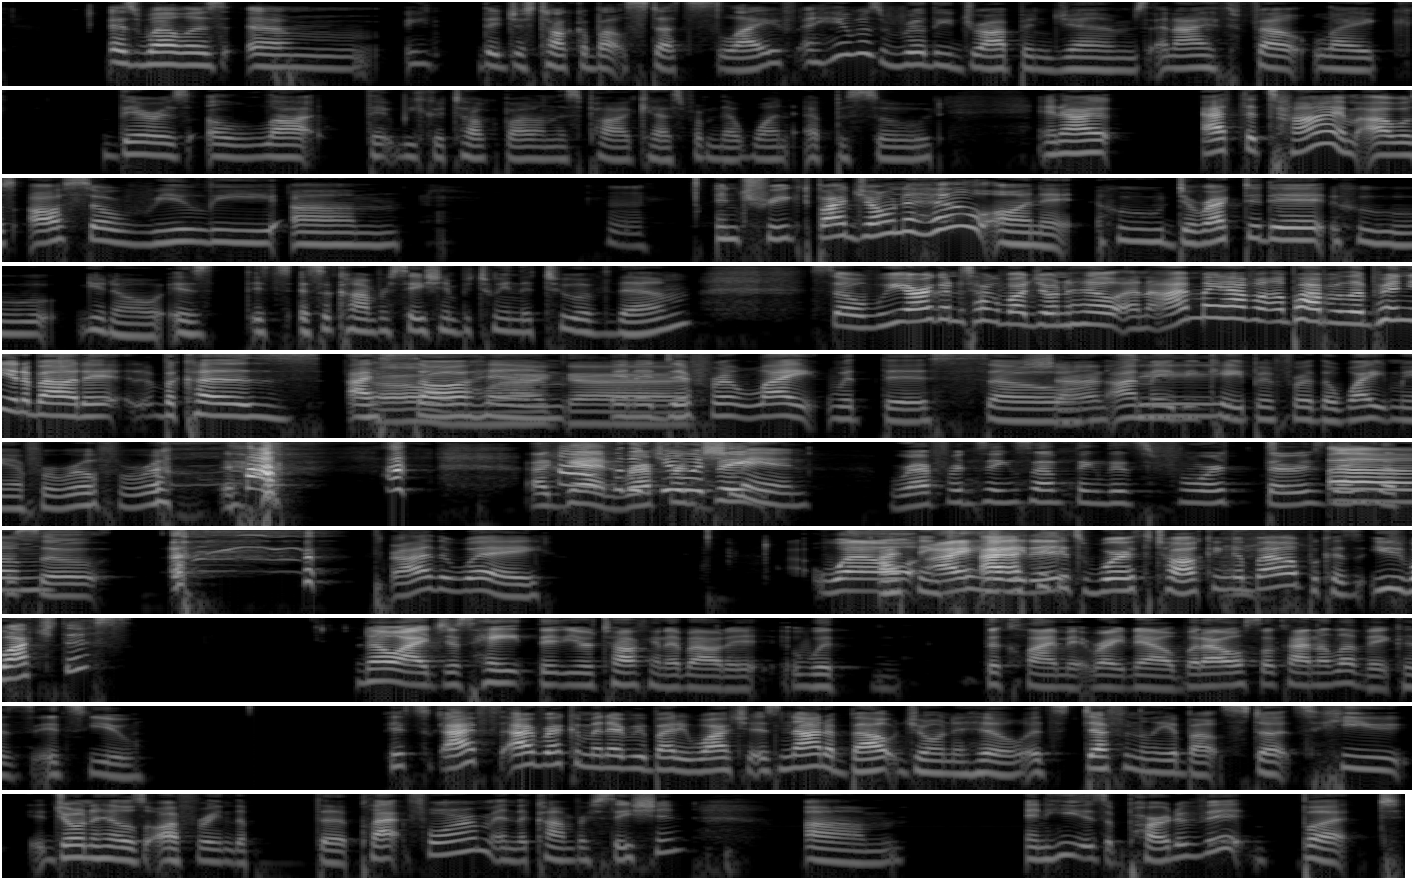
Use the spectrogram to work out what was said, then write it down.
as well as um, he, they just talk about Stutz' life, and he was really dropping gems, and I felt like there is a lot that we could talk about on this podcast from that one episode. And I at the time I was also really um Hmm. Intrigued by Jonah Hill on it, who directed it, who, you know, is it's it's a conversation between the two of them. So we are going to talk about Jonah Hill and I may have an unpopular opinion about it because I Oh saw him in a different light with this. So I may be caping for the white man for real for real. Again, for the Jewish referencing man. referencing something that's for Thursday's Um, episode. Either way, Well, I think I I, think it. it's worth talking about because you watch this. No, I just hate that you're talking about it with the climate right now, but I also kind of love it because it's you. It's I I recommend everybody watch it. It's not about Jonah Hill. It's definitely about Stutz. He Jonah Hill is offering the the platform and the conversation, um, and he is a part of it. But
